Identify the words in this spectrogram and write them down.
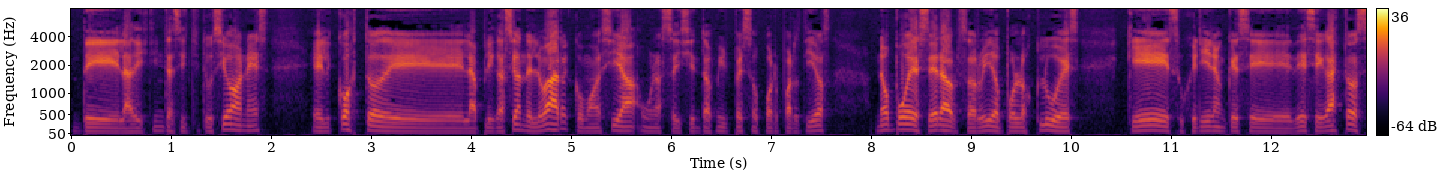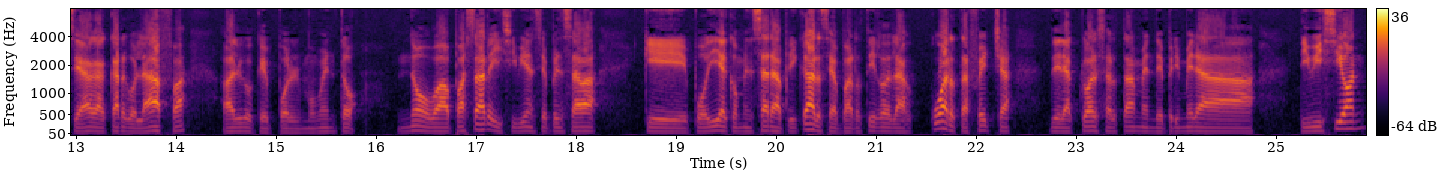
de las distintas instituciones, el costo de la aplicación del VAR, como decía, unos 600 mil pesos por partidos, no puede ser absorbido por los clubes que sugirieron que ese, de ese gasto se haga cargo la AFA, algo que por el momento no va a pasar y si bien se pensaba que podía comenzar a aplicarse a partir de la cuarta fecha del actual certamen de primera división,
